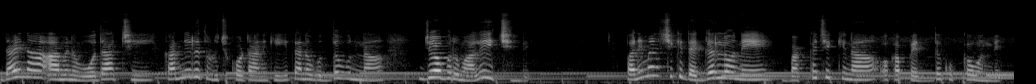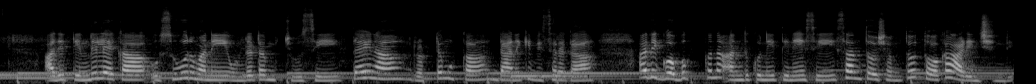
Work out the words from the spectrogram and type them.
దైనా ఆమెను ఓదార్చి కన్నీళ్ళు తుడుచుకోవటానికి తన వద్ద ఉన్న జోబురుమాలు ఇచ్చింది. పని మనిషికి దగ్గరలోనే బక్క చిక్కిన ఒక పెద్ద కుక్క ఉంది. అది తిండి లేక ఉసూరుమని ఉండటం చూసి దైన రొట్టె ముక్క దానికి విసరగా అది గొబుక్కున అందుకుని తినేసి సంతోషంతో తోక ఆడించింది.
